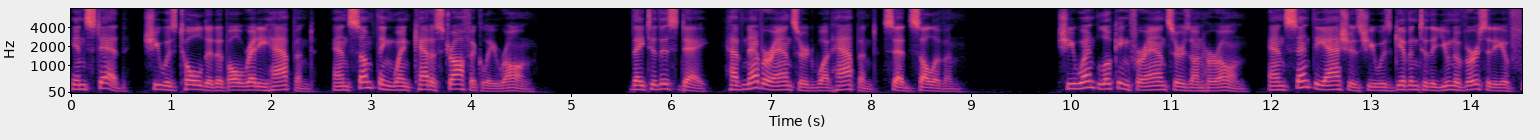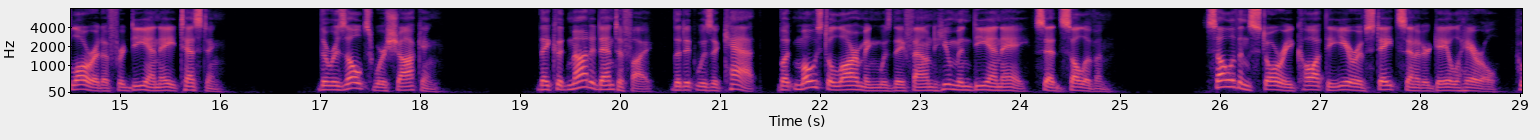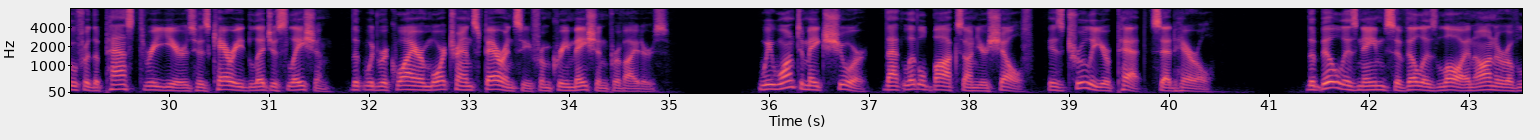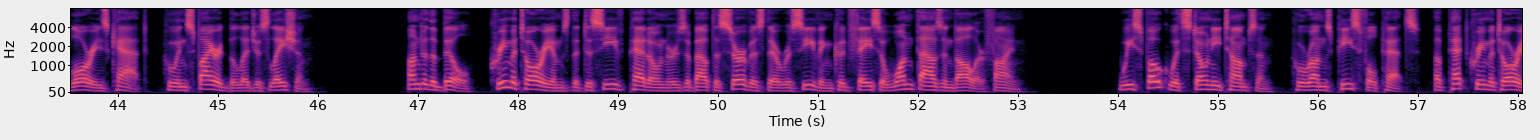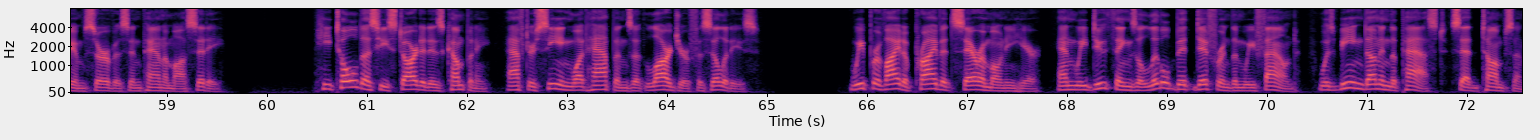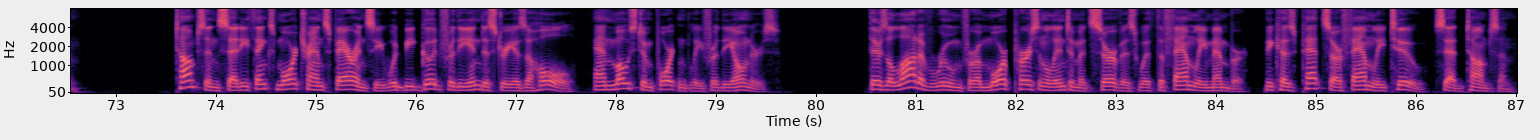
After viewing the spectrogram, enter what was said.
Instead, she was told it had already happened and something went catastrophically wrong. They to this day have never answered what happened, said Sullivan. She went looking for answers on her own and sent the ashes she was given to the University of Florida for DNA testing. The results were shocking. They could not identify that it was a cat, but most alarming was they found human DNA, said Sullivan. Sullivan's story caught the ear of State Senator Gayle Harrell, who for the past three years has carried legislation that would require more transparency from cremation providers. We want to make sure that little box on your shelf is truly your pet, said Harrell. The bill is named Sevilla's Law in honor of Laurie's cat, who inspired the legislation. Under the bill, crematoriums that deceive pet owners about the service they're receiving could face a $1,000 fine. We spoke with Stony Thompson, who runs Peaceful Pets, a pet crematorium service in Panama City. He told us he started his company after seeing what happens at larger facilities. We provide a private ceremony here, and we do things a little bit different than we found was being done in the past, said Thompson. Thompson said he thinks more transparency would be good for the industry as a whole and most importantly for the owners. There's a lot of room for a more personal intimate service with the family member because pets are family too, said Thompson.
